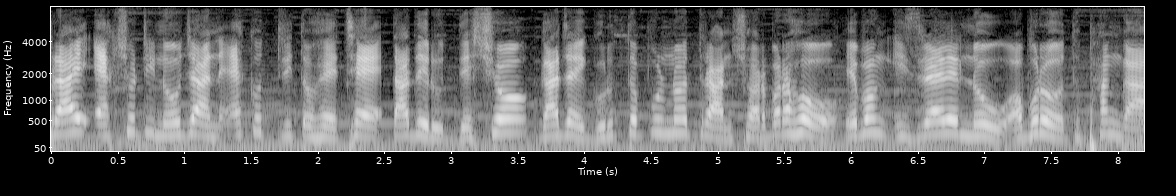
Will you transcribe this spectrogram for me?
প্রায় একশোটি নৌযান একত্রিত হয়েছে। তাদের উদ্দেশ্য গাজায় গুরুত্বপূর্ণ ত্রাণ সরবরাহ এবং ইসরায়েলের নৌ অবরোধ ভাঙ্গা।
